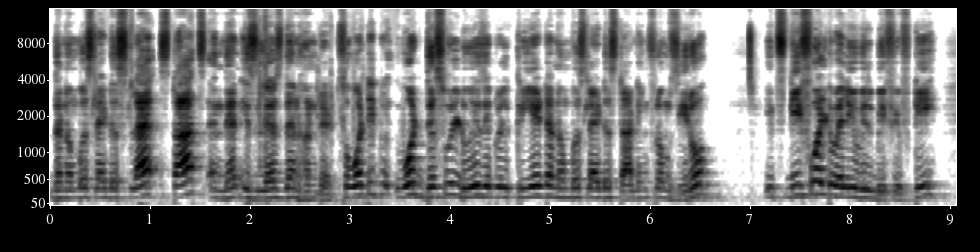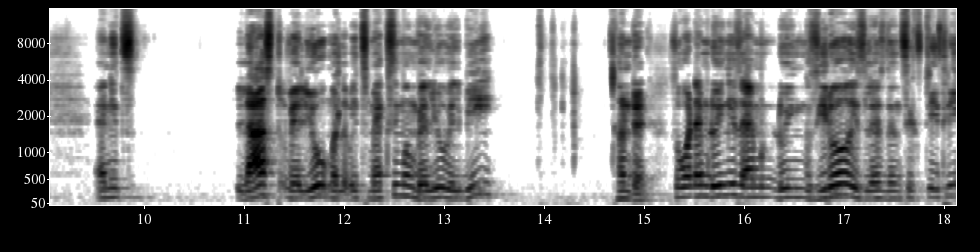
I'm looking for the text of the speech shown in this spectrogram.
the number slider starts and then is less than 100 so what it what this will do is it will create a number slider starting from 0 its default value will be 50 and its last value its maximum value will be 100 so what i'm doing is i'm doing 0 is less than 63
